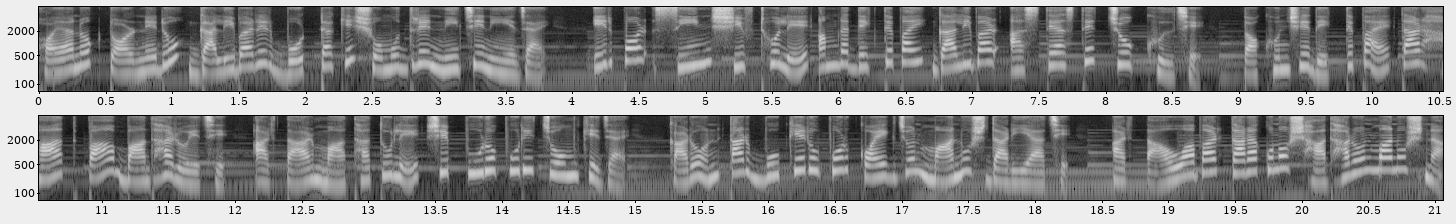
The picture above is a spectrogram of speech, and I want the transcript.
ভয়ানক টর্নেডো গালিবারের বোটটাকে সমুদ্রের নিচে নিয়ে যায়। এরপর সিন শিফট হলে আমরা দেখতে পাই গালিবার আস্তে আস্তে চোখ খুলছে। তখন সে দেখতে পায় তার হাত পা বাঁধা রয়েছে আর তার মাথা তুলে সে পুরোপুরি চমকে যায়, কারণ তার বুকের উপর কয়েকজন মানুষ দাঁড়িয়ে আছে। আর তাও আবার তারা কোনো সাধারণ মানুষ না,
